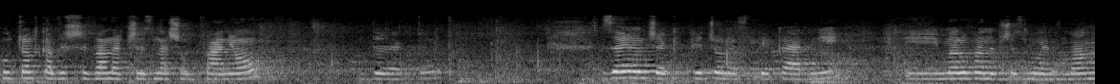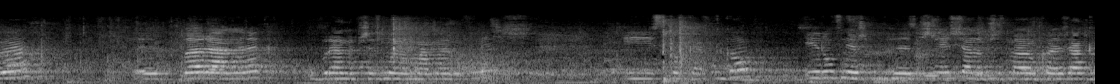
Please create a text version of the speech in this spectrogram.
kurczątka wyszywana przez naszą panią, dyrektor, zajączek pieczony w piekarni i malowany przez moją mamę, y, baranek ubrany przez moją mamę również i z kokardką i również y, przyniesiony przez moją koleżankę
